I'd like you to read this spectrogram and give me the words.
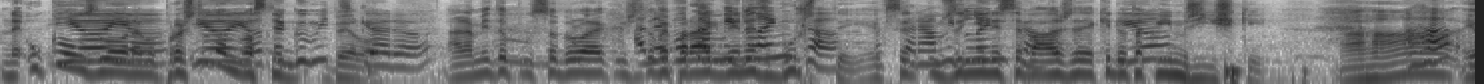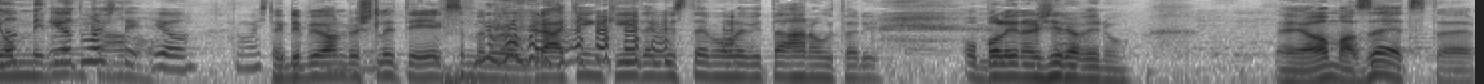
neuklouzlo, Jo, jo, nebo proč to jo, tam jo, vlastně ta gumička, bylo? no. A na mě to působilo, jako, že to vypadá jak věnec ta jak se uzeniny se váže jak je do Jo. takový mřížky. Aha, Aha, jo, no, jo, to máš ty, jo. To máš Tak kdyby vám došly ty, jak se jmenují, drátěnky, tak byste je mohli vytáhnout tady. Obaly na žiravinu. Jo, mazec, to je,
